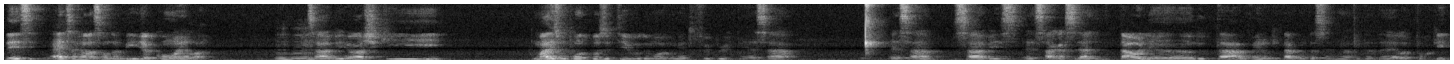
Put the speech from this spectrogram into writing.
desse, essa relação da mídia com ela, Uhum. sabe? Eu acho que mais um ponto positivo do movimento Free Britney, essa, essa, sabe, essa sagacidade de estar olhando, estar vendo o que está acontecendo na vida dela, porque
